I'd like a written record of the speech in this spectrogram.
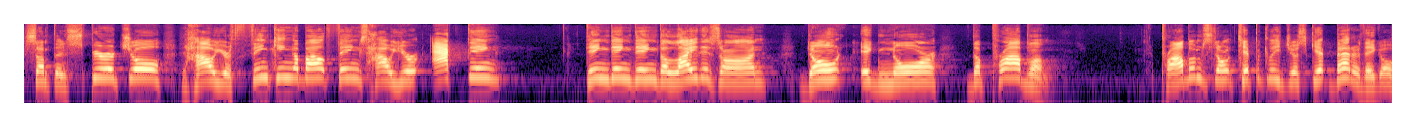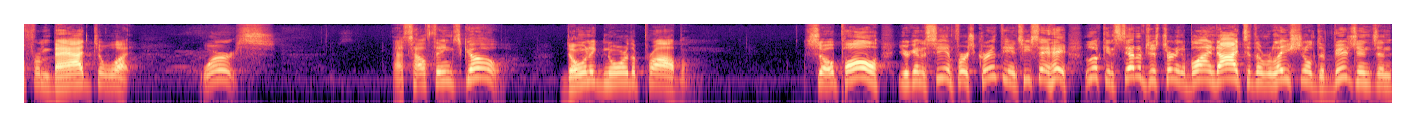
something spiritual, how you're thinking about things, how you're acting, ding, ding, ding, the light is on. Don't ignore the problem. Problems don't typically just get better, they go from bad to what? Worse. That's how things go. Don't ignore the problem. So, Paul, you're going to see in 1 Corinthians, he's saying, hey, look, instead of just turning a blind eye to the relational divisions and,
